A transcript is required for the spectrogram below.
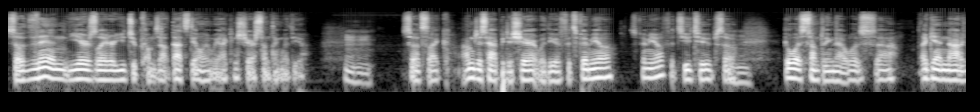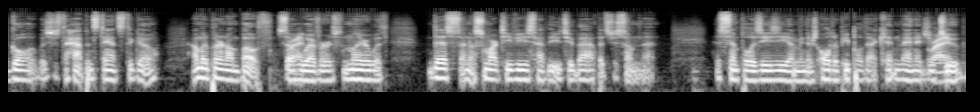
So then years later, YouTube comes out. That's the only way I can share something with you. Mm-hmm. So it's like I'm just happy to share it with you. If it's Vimeo, it's Vimeo. If it's YouTube, so Mm-hmm. it was something that was uh, again not a goal. It was just a happenstance to go. I'm going to put it on both. So Right. whoever is familiar with this, I know smart TVs have the YouTube app. It's just something that is simple, is easy. I mean, there's older people that can manage YouTube.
